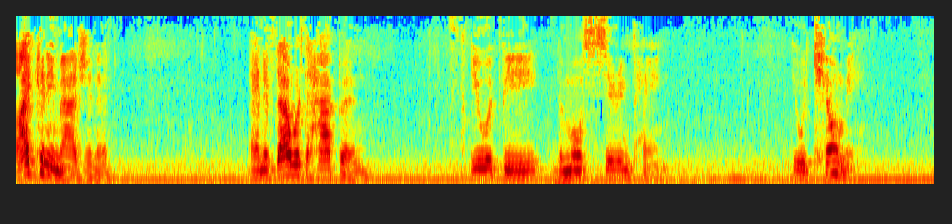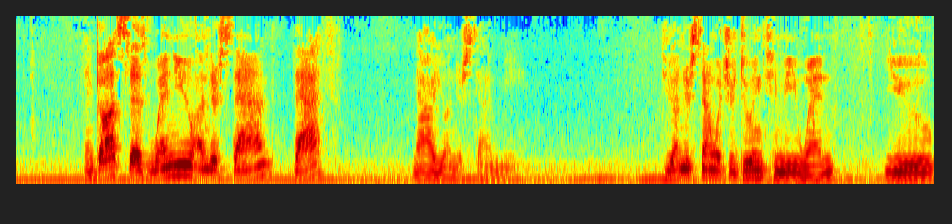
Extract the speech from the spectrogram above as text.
I can imagine it. And if that were to happen, it would be the most searing pain. It would kill me. And God says, when you understand that, now you understand me. Do you understand what you're doing to me when you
